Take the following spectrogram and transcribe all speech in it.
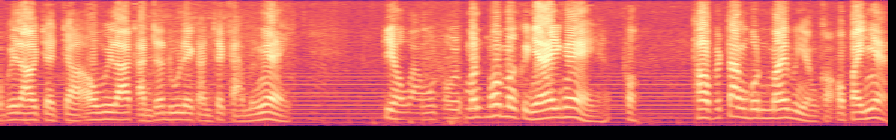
กับเวลาจะจะเอาเวลาการจะดูแลการจัดการมันง่าย ที่เขาวางบนมันเพราะมันก็ง่ายง่ายเอาถ้าเอาไปตั้งบนไม้บางอย่างก็เอาไปง่าย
